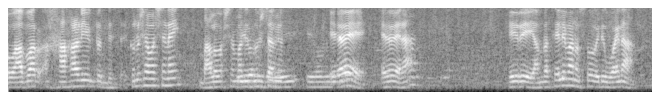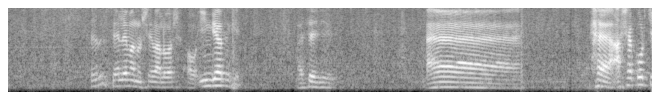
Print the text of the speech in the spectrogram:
ও আবার হাহাড়ি একটু দিচ্ছে কোনো সমস্যা নাই? ভালোবাসার মাঝে দুষ্টামি এভাবে এভাবে না? এই রে আমরা ছেলে মানুষ তো এটা হয় না। ছেলে মানুষে ভালোবাসা। ও ইন্ডিয়া থেকে। আচ্ছা হ্যাঁ আশা করছি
